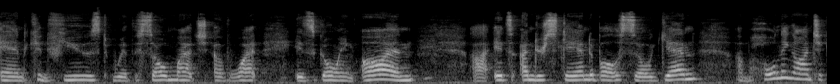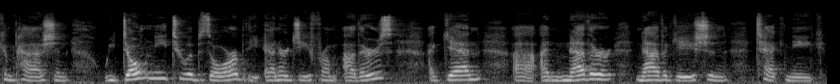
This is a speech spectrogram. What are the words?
and confused with so much of what is going on uh, it's understandable. So, again, I'm holding on to compassion. We don't need to absorb the energy from others. Again, uh, another navigation technique.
